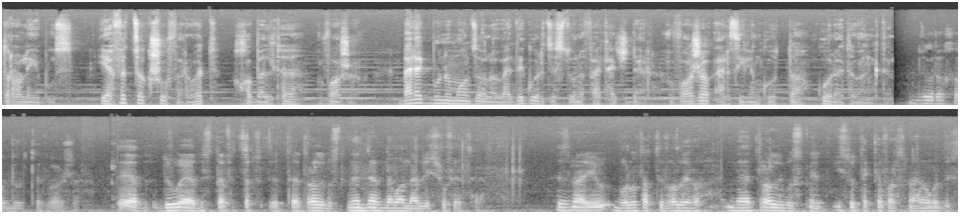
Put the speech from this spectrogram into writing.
trolleybus. Yefitsok shoferwit xobelte vozhov. Barak bu nomozolo vadi Gurjistoni fathajdar. Vozhov arzilin kutto guratuvengte. Dzuro xobelte vozhov. Due bistafitsak trolleybus nendar namonali shoferta. Izmayu bolotati volero. Ne trolleybus ne isu tekka forsma homadis.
